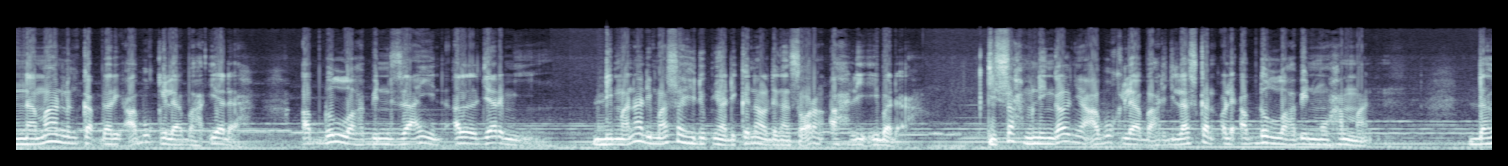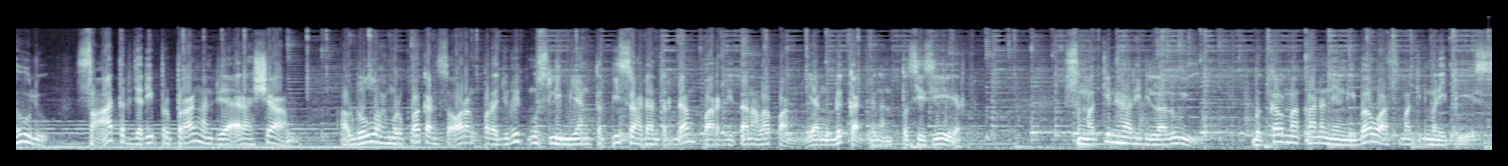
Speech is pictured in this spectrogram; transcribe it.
Nama lengkap dari Abu Qilabah ialah Abdullah bin Zaid Al-Jarmi di mana di masa hidupnya dikenal dengan seorang ahli ibadah. Kisah meninggalnya Abu Qilabah dijelaskan oleh Abdullah bin Muhammad. Dahulu, saat terjadi perperangan di daerah Syam, Abdullah merupakan seorang prajurit muslim yang terpisah dan terdampar di tanah lapang yang dekat dengan pesisir. Semakin hari dilalui, bekal makanan yang dibawa semakin menipis.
